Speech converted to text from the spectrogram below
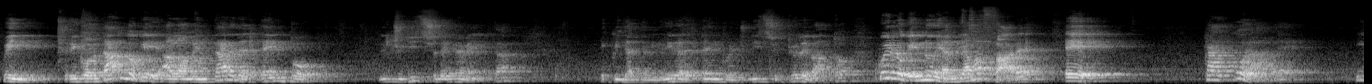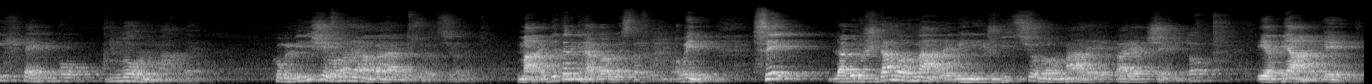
Quindi, ricordando che all'aumentare del tempo il giudizio decrementa e quindi a diminuire del tempo il giudizio è più elevato, quello che noi andiamo a fare è calcolare il tempo normale. Come vi dicevo non è una banale misurazione, ma è determinato da questa formula. Quindi se la velocità normale, quindi il giudizio normale è pari a 100 e abbiamo che,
